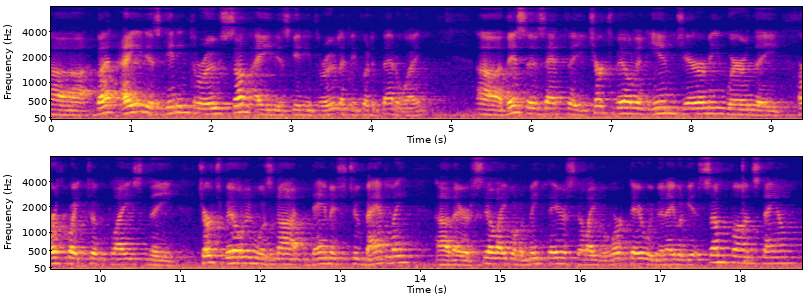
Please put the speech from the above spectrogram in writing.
Uh, but aid is getting through. Some aid is getting through. Let me put it that way. Uh, this is at the church building in Jérémie where the earthquake took place. The church building was not damaged too badly. Uh, they're still able to meet there, still able to work there. We've been able to get some funds down.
